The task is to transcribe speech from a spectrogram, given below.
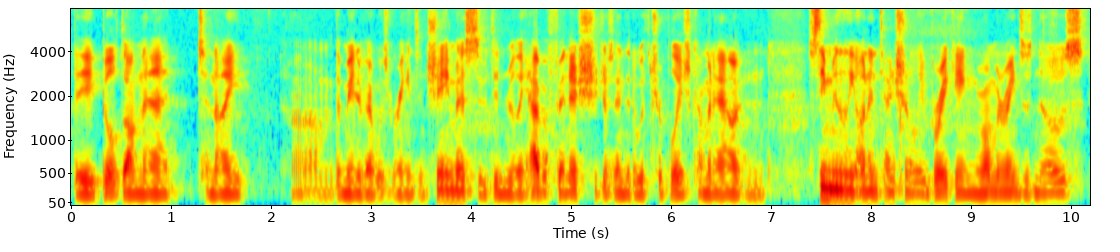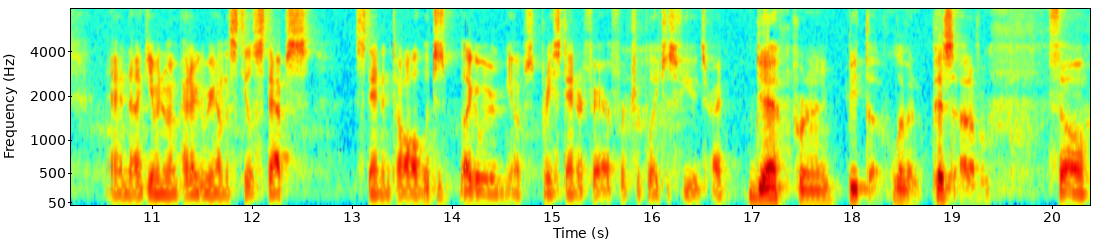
They built on that tonight. Um, the main event was Reigns and Sheamus. It didn't really have a finish. It just ended with Triple H coming out and seemingly unintentionally breaking Roman Reigns' nose and uh, giving him a pedigree on the steel steps, standing tall, which is like we were, you know, it's pretty standard fare for Triple H's feuds, right? Yeah, pretty beat the living piss out of him. So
